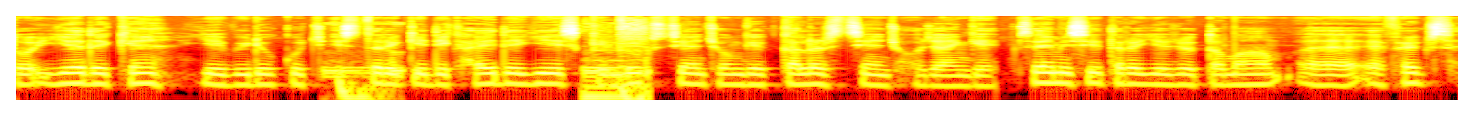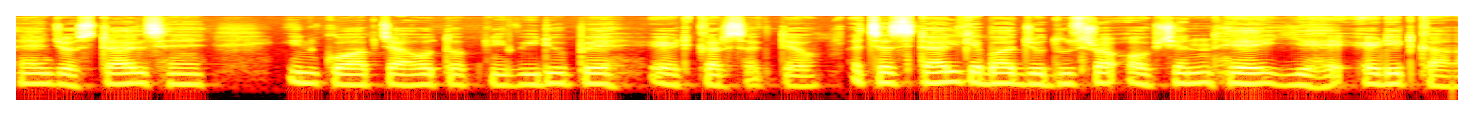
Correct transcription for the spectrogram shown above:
तो ये देखें, ये वीडियो कुछ इस तरह की दिखाई देगी। इसके लुक्स चेंज होंगे कलर्स चेंज हो जाएँगे। सेम इसी तरह ये जो तमाम इफ़ेक्ट्स हैं, जो स्टाइल्स हैं, इनको आप चाहो तो अपनी वीडियो पे ऐड कर सकते हो। अच्छा स्टाइल के बाद जो दूसरा ऑप्शन है, ये है एडिट का।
